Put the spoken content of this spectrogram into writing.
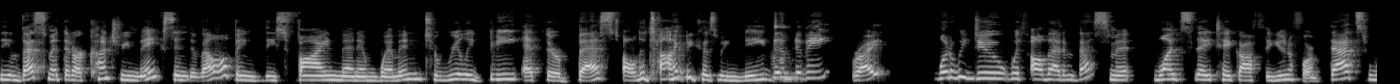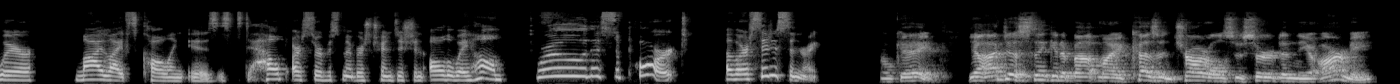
the investment that our country makes in developing these fine men and women to really be at their best all the time because we need them to be, right? What do we do with all that investment once they take off the uniform? That's where my life's calling is, is to help our service members transition all the way home through the support of our citizenry. Okay. Yeah, I'm just thinking about my cousin Charles, who served in the Army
